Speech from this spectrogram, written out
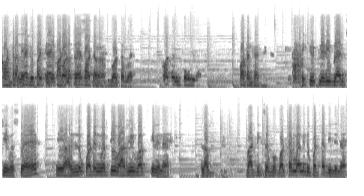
कॉन्ट्रास्ट आणि मध्ये दुपट्टा आहे कॉन्ट्रास्ट बॉटम आहे. बॉटम आहे. कॉटन फॅब्रिक हे क्यूट लेडी ब्रँडची वस्तू आहे. हे हँडलूम कॉटन वरती वारली वर्क केलेलं आहे. त्याला बाटिकचं बॉटम आणि दुपट्टा दिलेला आहे.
